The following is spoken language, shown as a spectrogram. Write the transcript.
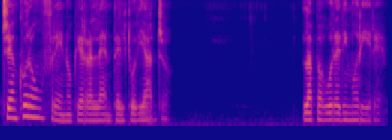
C'è ancora un freno che rallenta il tuo viaggio. La paura di morire.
